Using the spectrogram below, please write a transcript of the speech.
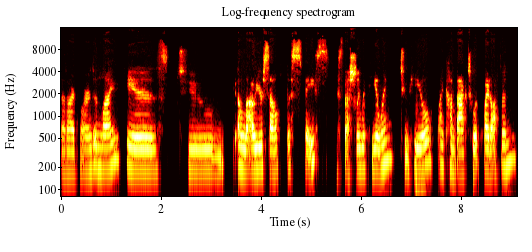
that I've learned in life is to allow yourself the space, especially with healing, to mm-hmm. heal. I come back to it quite often,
